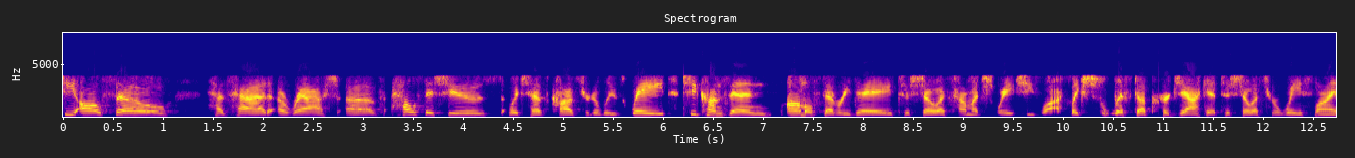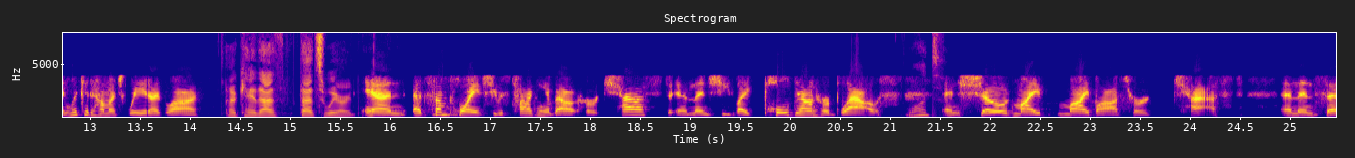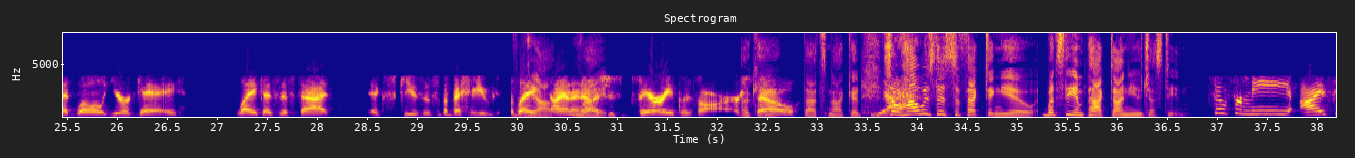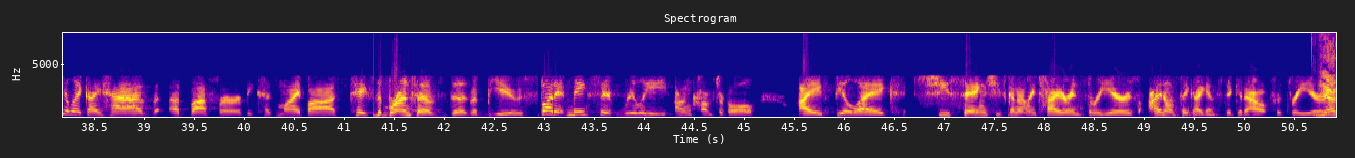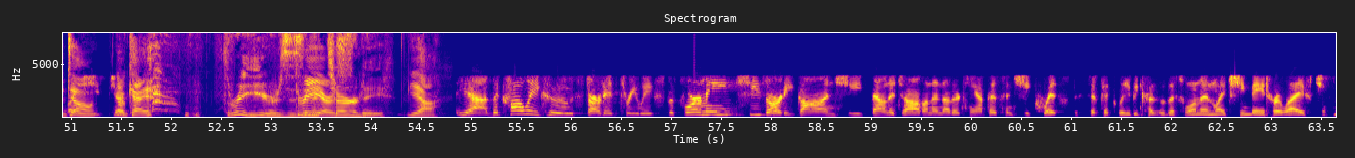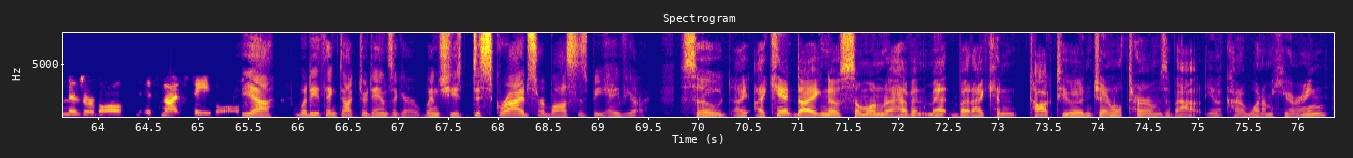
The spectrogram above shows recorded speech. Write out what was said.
she also has had a rash of health issues, which has caused her to lose weight. She comes in almost every day to show us how much weight she's lost. Like she'll lift up her jacket to show us her waistline. Look at how much weight I've lost. Okay, that's that's weird. And at some point, she was talking about her chest, and then she like pulled down her blouse What? and showed my my boss her chest, and then said, "Well, you're gay," like as if that excuses the behavior. Like Yeah, I don't know, right. it's just very bizarre. Okay, So, that's not good. Yeah. So, how is this affecting you? What's the impact on you, Justine? so for me, I feel like I have a buffer because my boss takes the brunt of the abuse, but it makes it really uncomfortable. I feel like she's saying she's going to retire in three years. I don't think I can stick it out for three years. yeah, Like, don't. just- okay. Three years is Three an years. eternity. yeah. Yeah, the colleague who started three weeks before me, she's already gone. She found a job on another campus and she quit specifically because of this woman. Like she made her life just miserable. It's not stable. Yeah. What do you think, Dr. Dansiger, when she describes her boss's behavior? So I, I can't diagnose someone I haven't met, but I can talk to you in general terms about you know kind of what I'm hearing.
